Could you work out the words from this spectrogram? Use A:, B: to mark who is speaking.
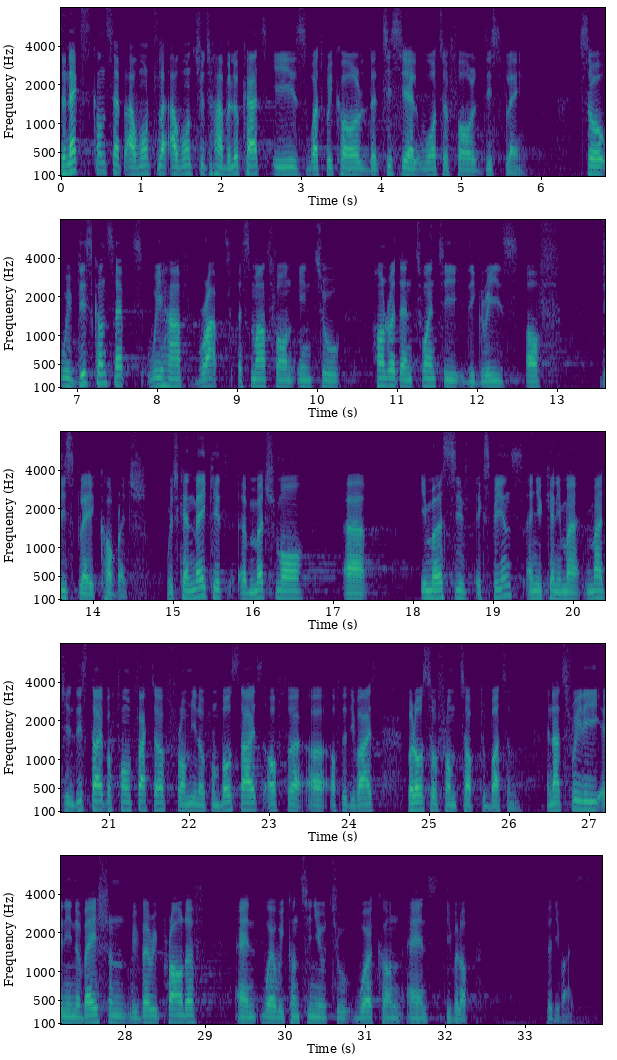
A: The next concept I want, I want you to have a look at is what we call the TCL Waterfall Display. So with this concept, we have wrapped a smartphone into 120 degrees of display coverage, which can make it a much more uh, immersive experience. And you can ima imagine this type of form factor from, you know, from both sides of, uh, uh, of the device, but also from top to bottom. And that's really an innovation we're very proud of and where we continue to work on and develop the device.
